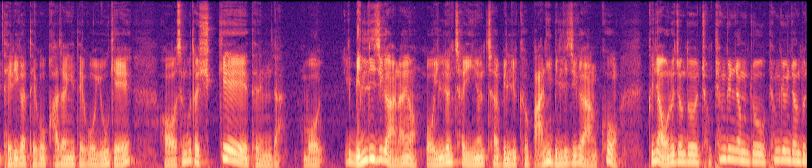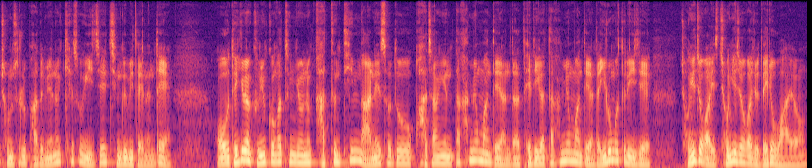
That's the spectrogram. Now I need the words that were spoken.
대리가 되고 과장이 되고 요게 어, 생각보다 쉽게 됩니다. 뭐 이게 밀리지가 않아요. 뭐 1년차, 2년차 밀리 그 많이 밀리지가 않고 그냥 어느 정도 평균 정도 평균 정도 점수를 받으면은 계속 이제 진급이 되는데 어, 대기업 금융권 같은 경우는 같은 팀 안에서도 과장은 딱 한 명만 돼야 한다, 대리가 딱 한 명만 돼야 한다 이런 것들이 이제 정해져 가 정해져 가지고 내려와요.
